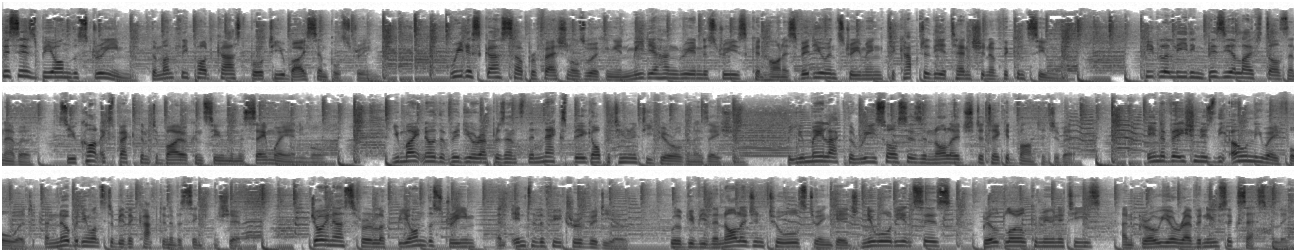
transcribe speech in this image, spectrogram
This is Beyond the Stream, the monthly podcast brought to you by SimpleStream. We discuss how professionals working in media hungry industries can harness video and streaming to capture the attention of the consumer. People are leading busier lifestyles than ever, so you can't expect them to buy or consume in the same way anymore. You might know that video represents the next big opportunity for your organization, but you may lack the resources and knowledge to take advantage of it. Innovation is the only way forward, and nobody wants to be the captain of a sinking ship. Join us for a look beyond the stream and into the future of video. We'll give you the knowledge and tools to engage new audiences, build loyal communities, and grow your revenue successfully.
